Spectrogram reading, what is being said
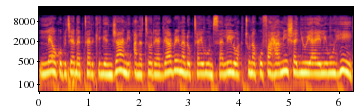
Leo kupitia Daktari Kiganjani, Anatoria Gabriel na Dkt. Ayubu Msalilwa tunakufahamisha juu ya elimu hii.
